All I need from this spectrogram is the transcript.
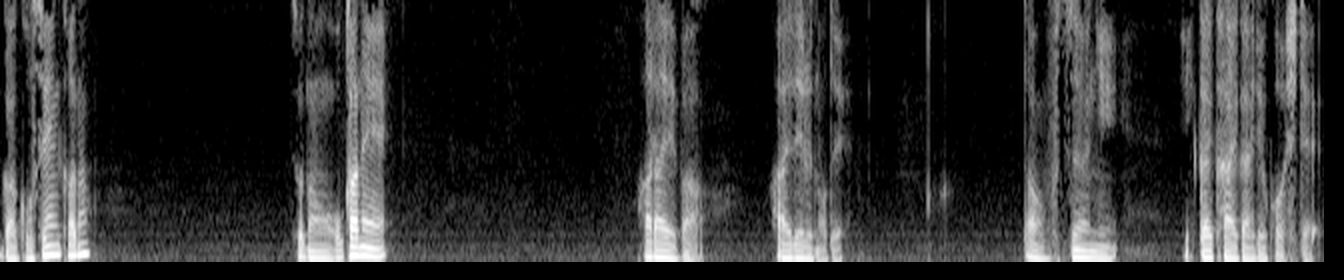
が5000円かな？その、お金、払えば入れるので、多分普通に、一回海外旅行して、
